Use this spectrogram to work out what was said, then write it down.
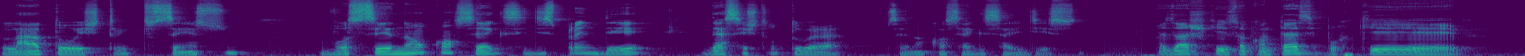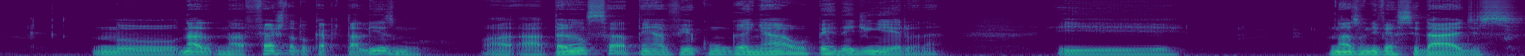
lato ou estricto senso, você não consegue se desprender dessa estrutura. Você não consegue sair disso. Mas acho que isso acontece porque no, na, na festa do capitalismo, a, a, dança tem a ver com ganhar ou perder dinheiro, né? E nas universidades,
